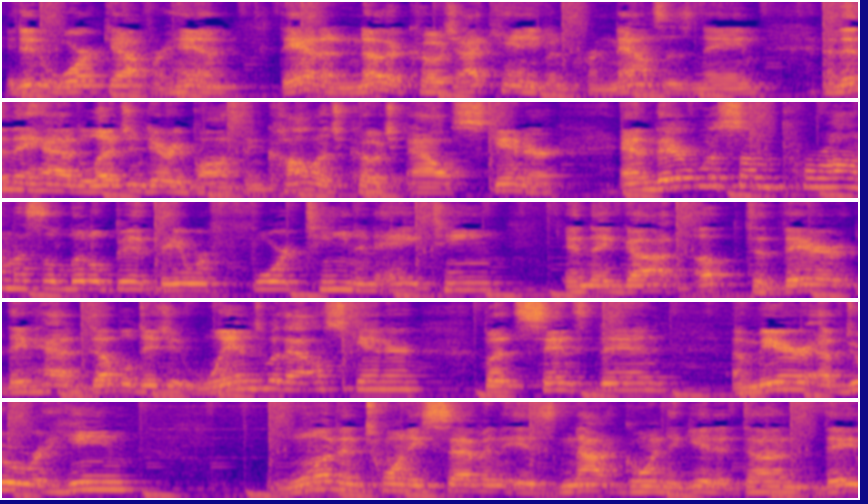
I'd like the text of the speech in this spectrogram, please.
It didn't work out for him. They had another coach, I can't even pronounce his name. And then they had legendary Boston College coach Al Skinner. And there was some promise a little bit. They were 14 and 18, and they got up to there. They've had double digit wins with Al Skinner. But since then, Amir Abdur-Rahim, 1 and 27 is not going to get it done. They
